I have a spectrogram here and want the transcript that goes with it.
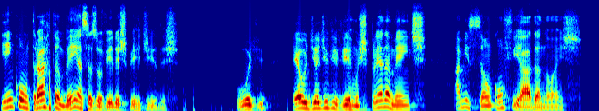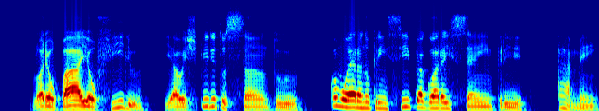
e encontrar também essas ovelhas perdidas. Hoje é o dia de vivermos plenamente a missão confiada a nós. Glória ao Pai, ao Filho e ao Espírito Santo, como era no princípio, agora e sempre. Amém.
